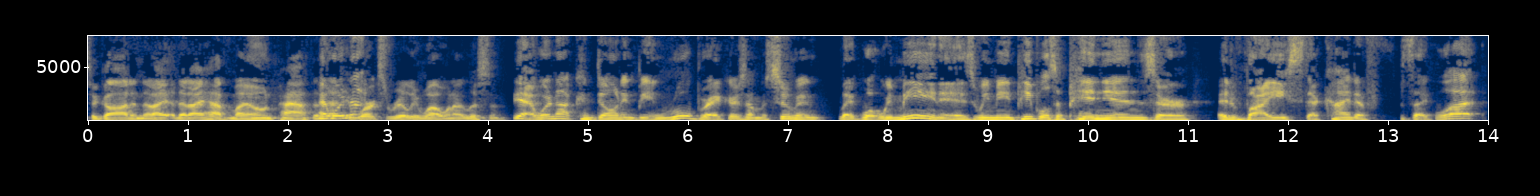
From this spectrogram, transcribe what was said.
to God and that I that I have my own path and, And that we're it works really well when I listen. Yeah, we're not condoning being rule breakers. I'm assuming like what we mean is we mean people's opinions or advice that kind of it's like what?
